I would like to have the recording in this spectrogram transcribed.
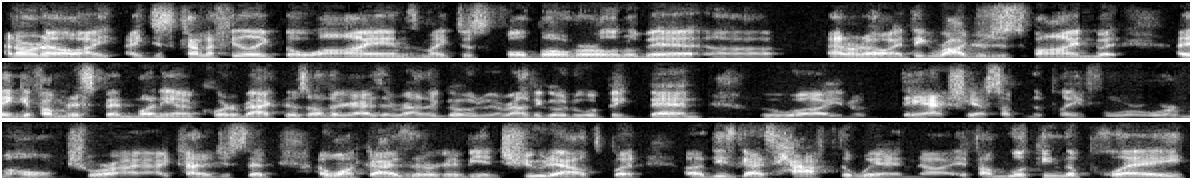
I don't know. I, I just kind of feel like the Lions might just fold over a little bit. Uh, I don't know. I think Rodgers is fine, but I think if I'm going to spend money on quarterback, there's other guys I'd rather go to. I'd rather go to a Big Ben who, uh, you know, they actually have something to play for, or Mahomes. Sure, I, I kind of just said I want guys that are going to be in shootouts, but uh, these guys have to win. Uh, if I'm looking to play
